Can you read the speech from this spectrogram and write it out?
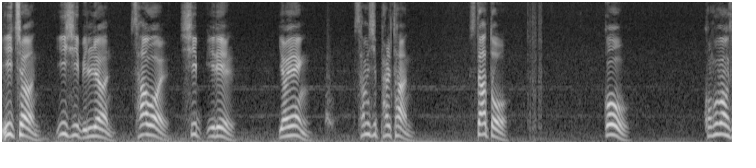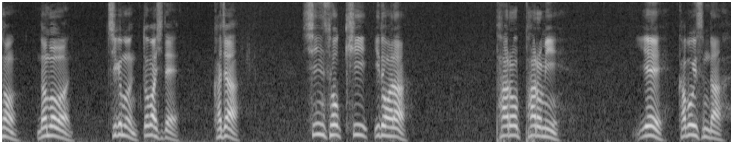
2021년 4월 11일 여행 38탄 스타트 고! 공포방송 넘버원. 지금은 또마시대. 가자. 신속히 이동하라. 파로파로미. 예 가보겠습니다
